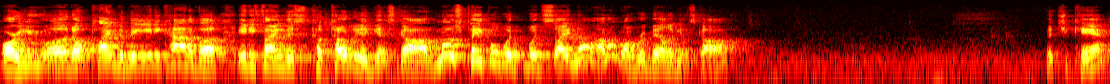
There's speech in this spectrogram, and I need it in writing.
or you uh, don't claim to be any kind of a, anything that's totally against God. Most people would, would say, No, I don't want to rebel against God. But you can't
